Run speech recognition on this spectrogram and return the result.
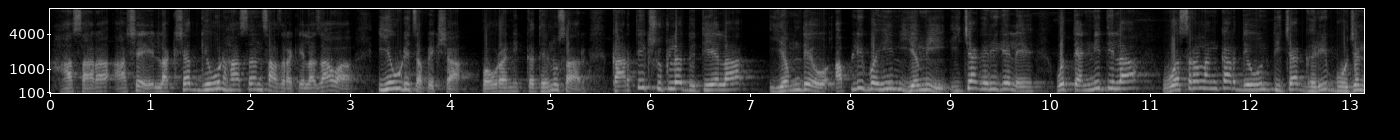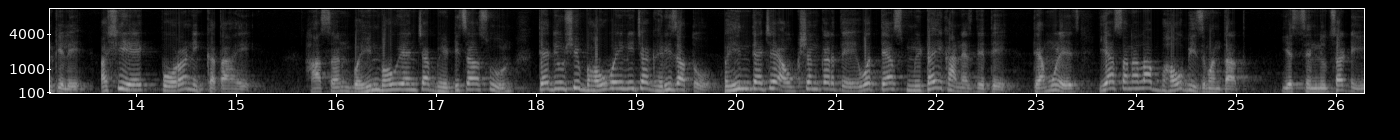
हा सारा आशय लक्षात घेऊन हा सण साजरा केला जावा एवढीच अपेक्षा. पौराणिक कथेनुसार कार्तिक शुक्ल द्वितीयेला यमदेव आपली बहीण यमी हिच्या घरी गेले व त्यांनी तिला वस्त्रालंकार देऊन तिच्या घरी भोजन केले. अशी एक पौराणिक कथा आहे. हा सण बहीण भाऊ यांच्या भेटीचा असून त्या दिवशी भाऊ बहिणीच्या घरी जातो. बहीण त्याचे औक्षण करते व त्यास मिठाई खाण्यास देते. त्यामुळेच या सणाला भाऊबीज म्हणतात. एस एन न्यूजसाठी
